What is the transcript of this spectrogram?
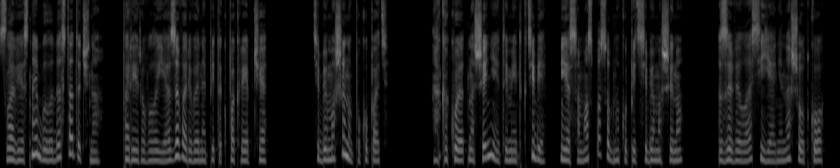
Словесной было достаточно. Парировала я, заваривая напиток покрепче. Тебе машину покупать. А какое отношение это имеет к тебе? Я сама способна купить себе машину. Завелась я не на шутку.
